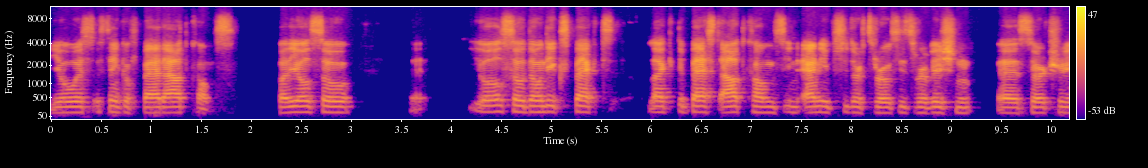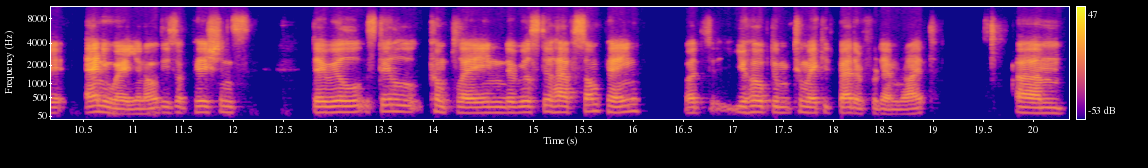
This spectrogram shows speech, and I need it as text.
you always think of bad outcomes, but you also you also don't expect like the best outcomes in any pseudarthrosis revision uh, surgery anyway. You know, these are patients they will still complain, they will still have some pain, but you hope to, to make it better for them, right? Um,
